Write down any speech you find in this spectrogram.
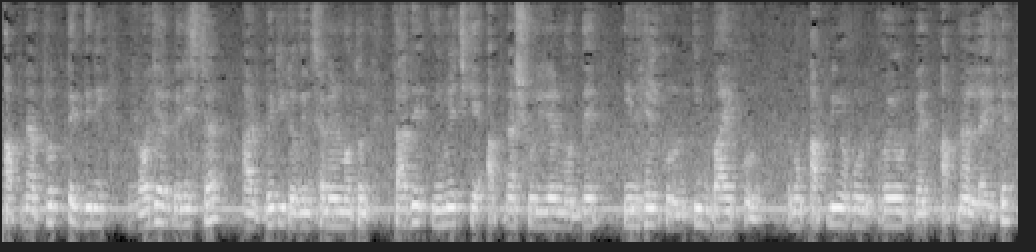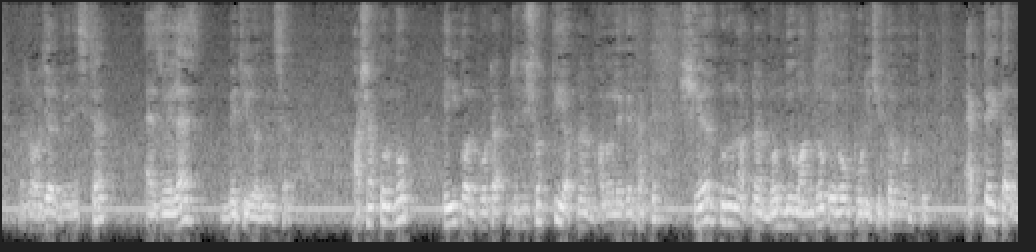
আপনার প্রত্যেক দিনই রজার বেনিস্টার আর বেটি রবিনসনের মতন তাদের ইমেজকে আপনার শরীরের মধ্যে ইনহেল করুন ইনভাইট করুন এবং আপনিও হয়ে উঠবেন আপনার লাইফে Roger Bannister as well as Betty Robinson. আশা করব এই গল্পটা যদি সত্যি আপনার ভালো লেগে থাকে শেয়ার করুন আপনার বন্ধু বান্ধব এবং পরিচিতর মধ্যে। একটাই কারণ,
